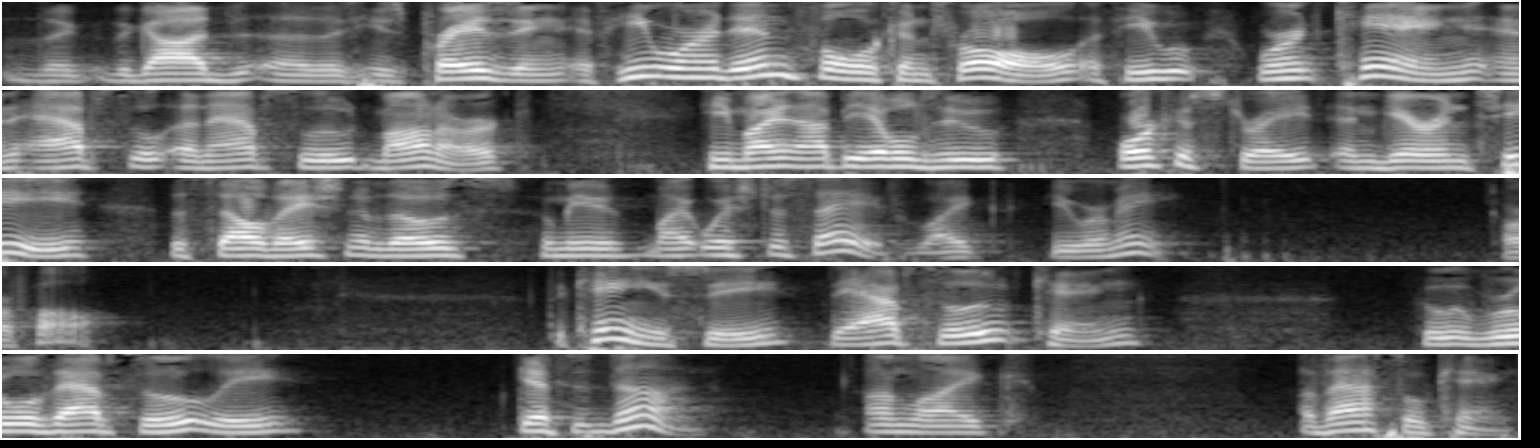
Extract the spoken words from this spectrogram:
the, the God uh, that he's praising, if he weren't in full control, if he weren't king and absolute, an absolute monarch, he might not be able to orchestrate and guarantee the salvation of those whom he might wish to save, like you or me, or Paul. The king, you see, the absolute king, who rules absolutely, gets it done, unlike a vassal king,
